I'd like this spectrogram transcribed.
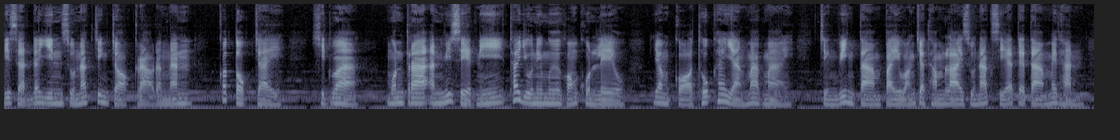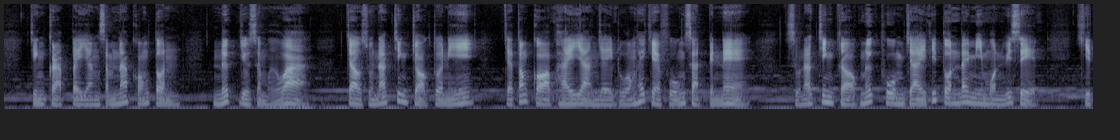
ธิสัตว์ได้ยินสุนัขจิ้งจอกกล่าวดังนั้น ก็ตกใจ คิดว่า มนตราอันวิเศษนี้ถ้าอยู่ในมือของคนเลว ย่อมก่อทุกข์ให้อย่างมากมาย จึงวิ่งตามไปหวังจะทำลายสุนัขเสียแต่ตามไม่ทัน จึงกลับไปยังสำนักของตน นึกอยู่เสมอว่า เจ้าสุนัขจิ้งจอกตัวนี้ จะต้องก่อภัยอย่างใหญ่หลวงให้แก่ฝูงสัตว์เป็นแน่ สุนัขจิ้งจอกนึกภูมิใจที่ตนได้มีมนวิเศษ คิด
